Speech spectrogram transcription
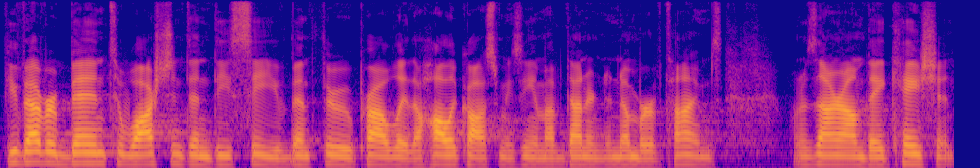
If you've ever been to Washington, D.C., you've been through probably the Holocaust Museum. I've done it a number of times when I was there on vacation.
